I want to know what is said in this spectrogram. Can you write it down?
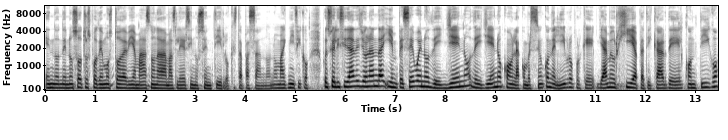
en donde nosotros podemos todavía más, no nada más leer, sino sentir lo que está pasando, ¿no? Magnífico. Pues felicidades, Yolanda, y empecé, bueno, de lleno, de lleno con la conversación con el libro, porque ya me urgía platicar de él contigo,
